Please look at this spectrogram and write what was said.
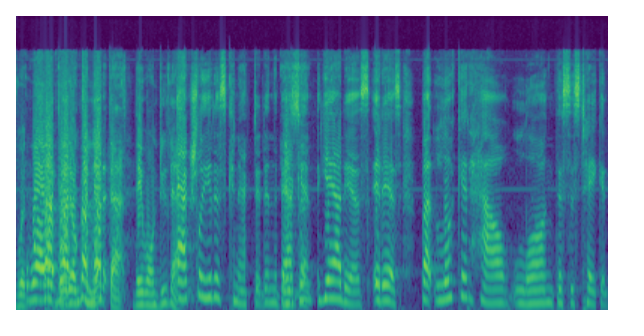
what, Well, they but what- don't but connect it- that. They won't do that. Actually, it is connected in the back Is end. Yeah, it is. It is. But look at how long this has taken.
